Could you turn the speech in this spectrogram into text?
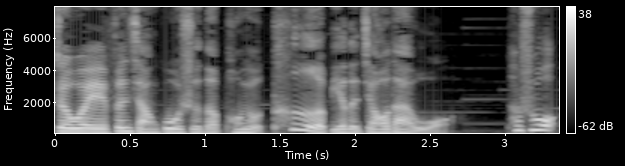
这位分享故事的朋友特别的交代我，他说：“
